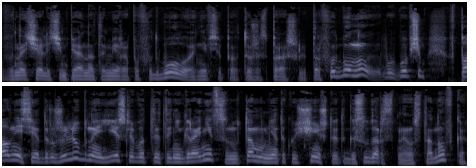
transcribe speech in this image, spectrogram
в начале чемпионата мира по футболу, они все тоже спрашивали про футбол. Ну, в общем, вполне себе дружелюбные. Если вот это не граница, ну, там у меня такое ощущение, что это государственная установка,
